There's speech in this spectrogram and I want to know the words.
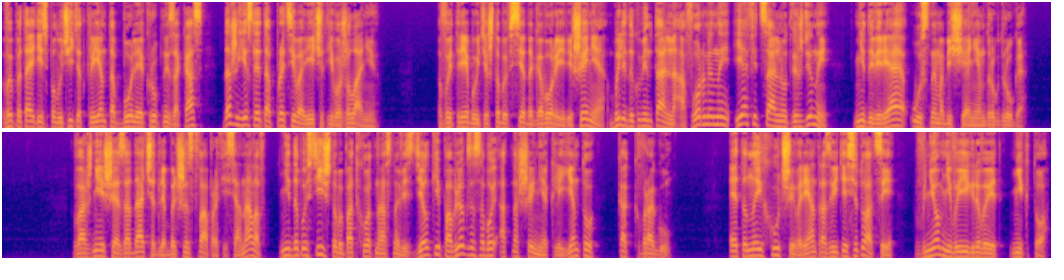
Вы пытаетесь получить от клиента более крупный заказ, даже если это противоречит его желанию. Вы требуете, чтобы все договоры и решения были документально оформлены и официально утверждены, не доверяя устным обещаниям друг друга. Важнейшая задача для большинства профессионалов – не допустить, чтобы подход на основе сделки повлек за собой отношение к клиенту как к врагу. Это наихудший вариант развития ситуации, в нем не выигрывает никто.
